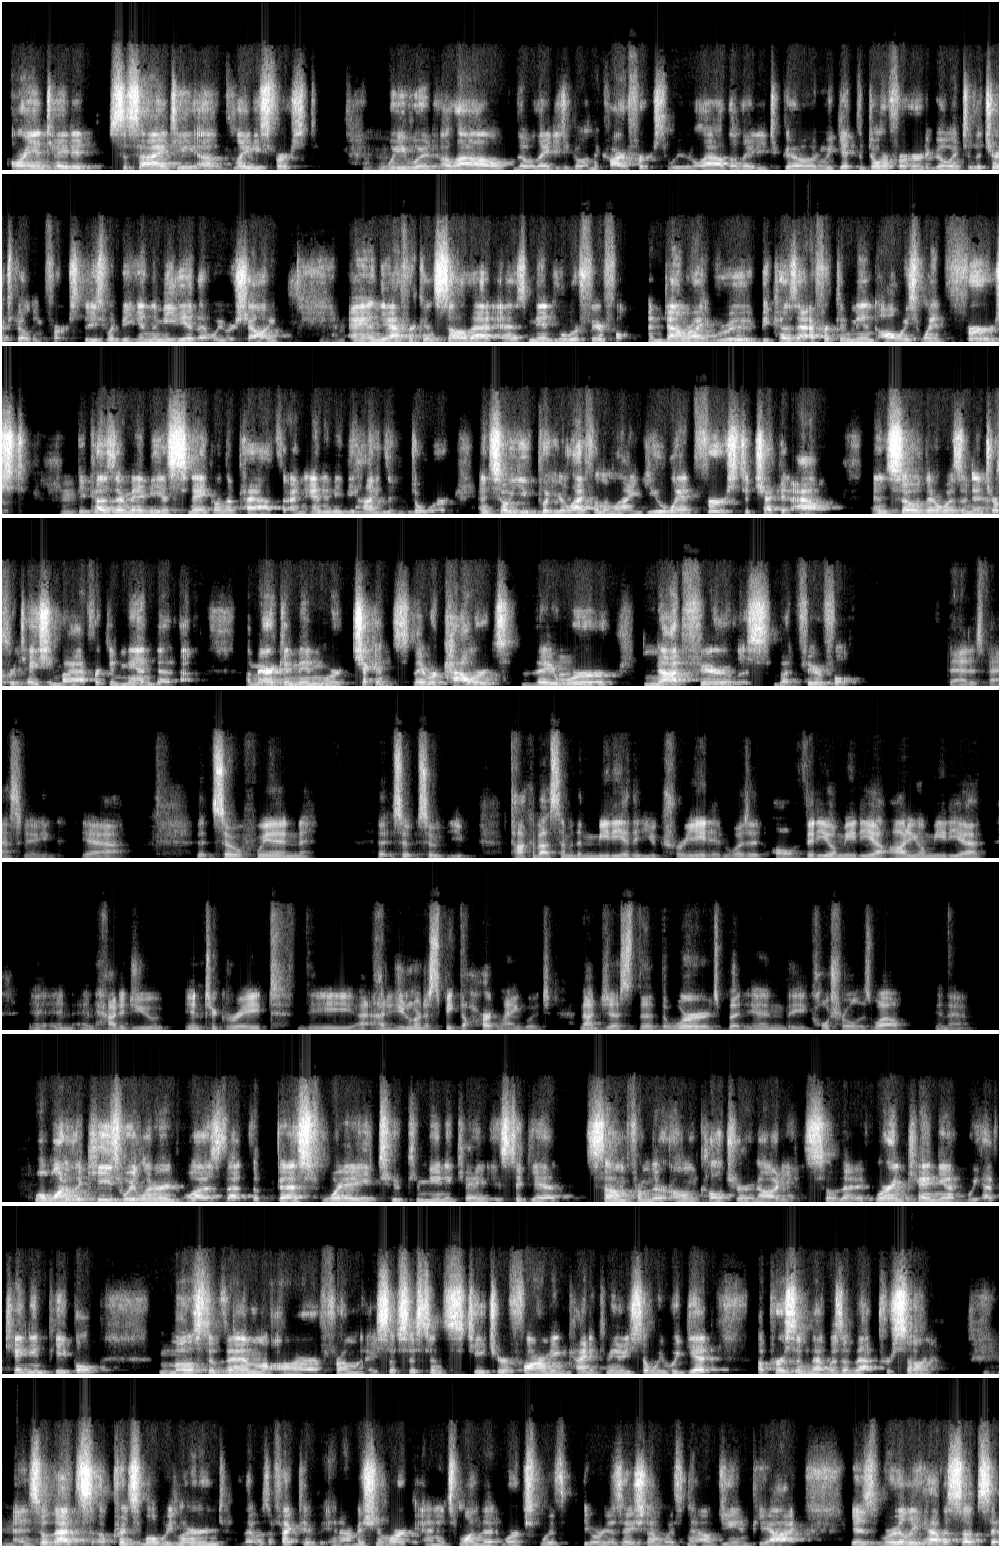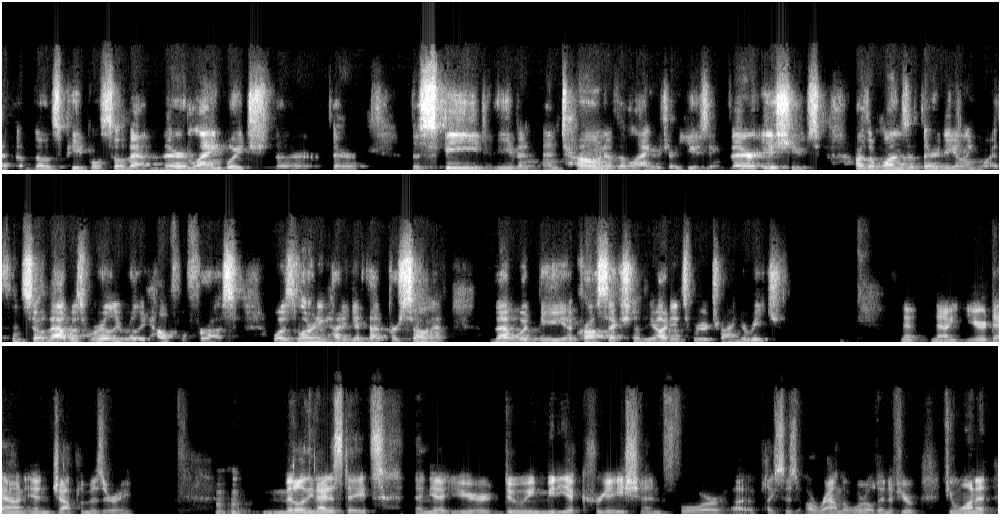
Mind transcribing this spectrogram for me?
orientated society of ladies first, Mm-hmm. We would allow the lady to go in the car first. We would allow the lady to go and we get the door for her to go into the church building first. These would be in the media that we were showing. Mm-hmm. And the Africans saw that as men who were fearful and downright rude because African men always went first hmm. because there may be a snake on the path, an enemy behind the door. And so you put your life on the line. You went first to check it out. And so there was an interpretation by African men that uh, American men were chickens. They were cowards. They were not fearless, but fearful. That is fascinating. Yeah. So when, uh, so, so you talk about some of the media that you created. Was it all video media, audio media? And, and how did you integrate the, how did you learn to speak the heart language, not just the, the words, but in the cultural as well in that? Well, one of the keys we learned was that the best way to communicate is to get some from their own culture and audience. So that if we're in Kenya, we have Kenyan people. Most of them are from a subsistence teacher, farming kind of community. So we would get a person that was of that persona. Mm-hmm. And so that's a principle we learned that was effective in our mission work, and it's one that works with the organization I'm with now, GNPI is really have a subset of those people so that their language, their, their the speed even and tone of the language they're using, their issues are the ones that they're dealing with. And so that was really, really helpful for us was learning how to get that persona that would be a cross section of the audience we were trying to reach. Now, now you're down in Joplin, Missouri mm-hmm. middle of the United States, and yet you're doing media creation for uh, places around the world. And if you're if you want to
